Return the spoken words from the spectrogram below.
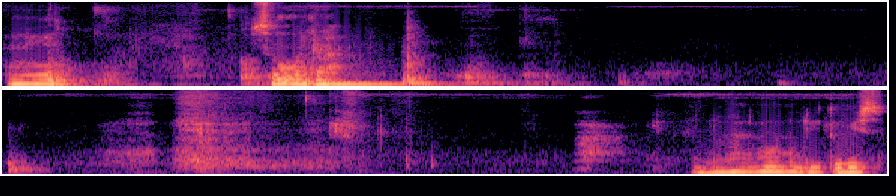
Ano yun? Guys.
